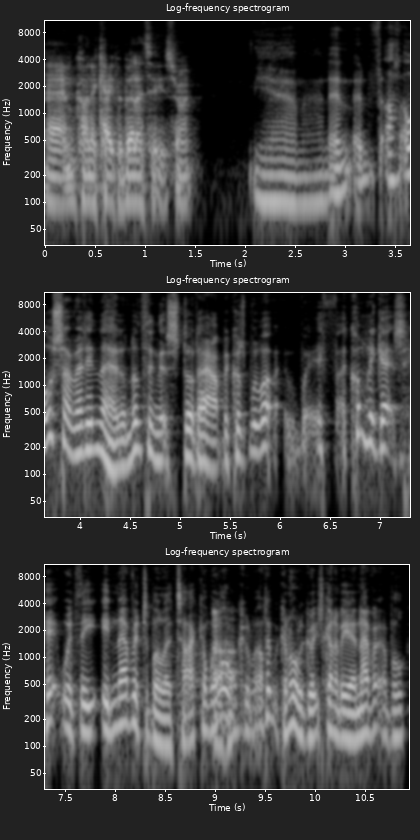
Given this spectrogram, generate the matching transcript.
um, kind of capabilities, right? Yeah, man. And, and, I also read in there another thing that stood out because we, if a company gets hit with the inevitable attack, and we uh-huh. all, I think we can all agree it's going to be inevitable,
